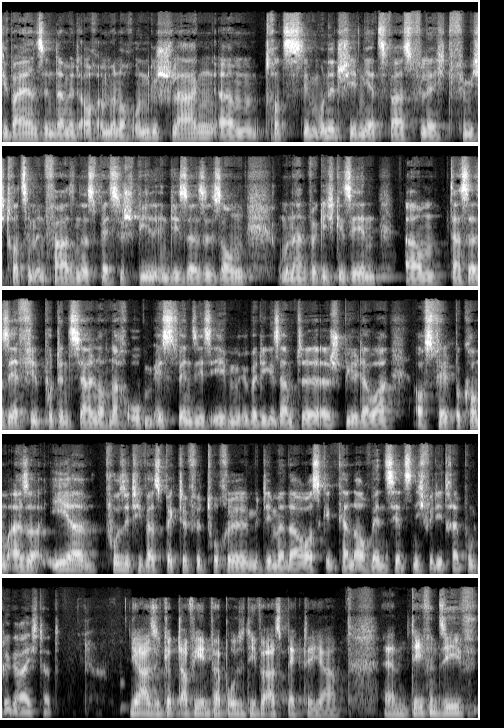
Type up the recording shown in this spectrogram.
Die Bayern sind damit auch immer noch ungeschlagen. Ähm, trotz dem Unentschieden jetzt war es vielleicht für mich trotzdem in Phasen das beste Spiel in dieser Saison. Und man hat wirklich gesehen, ähm, dass da sehr viel Potenzial noch nach oben ist, wenn sie es eben über die gesamte äh, Spieldauer aufs Feld bekommen. Also eher positive Aspekte für Tuchel, mit denen man da rausgehen kann, auch wenn es jetzt nicht für die drei Punkte gereicht hat. Ja, also gibt auf jeden Fall positive Aspekte, ja. Ähm, defensiv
